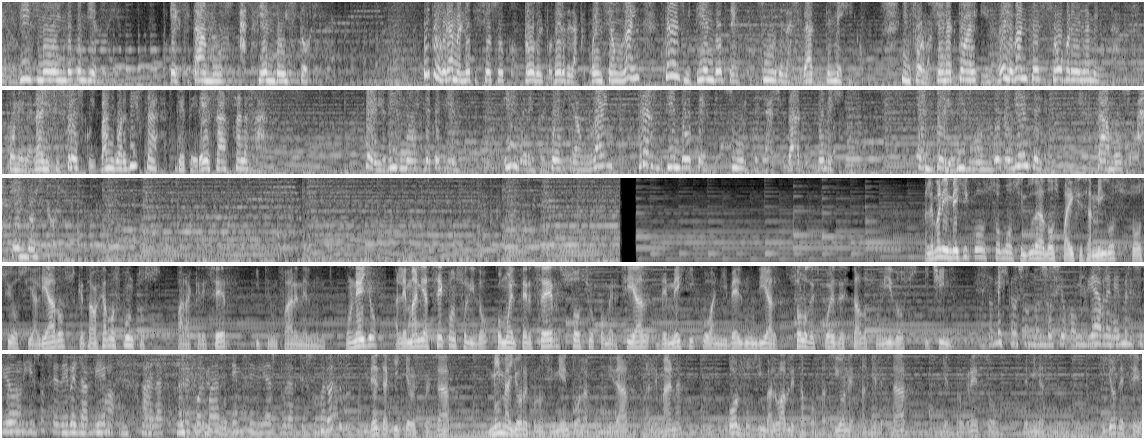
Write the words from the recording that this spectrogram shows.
Periodismo independiente. Estamos haciendo historia. Un programa noticioso con todo el poder de la frecuencia online, transmitiendo desde el sur de la Ciudad de México. Información actual y relevante sobre la mesa, con el análisis fresco y vanguardista de Teresa Salazar. Periodismo independiente, líder en frecuencia online, transmitiendo desde el sur de la Ciudad de México. En Periodismo Independiente, estamos haciendo historia. Alemania y México somos sin duda dos países amigos, socios y aliados que trabajamos juntos para crecer y triunfar en el mundo. Con ello, Alemania se consolidó como el tercer socio comercial de México a nivel mundial, solo después de Estados Unidos y China. México es un socio confiable de inversión y eso se debe también a las reformas emprendidas durante su mandato. Y desde aquí quiero expresar mi mayor reconocimiento a la comunidad alemana por sus invaluables aportaciones al bienestar y el progreso de mi nación. Y yo deseo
